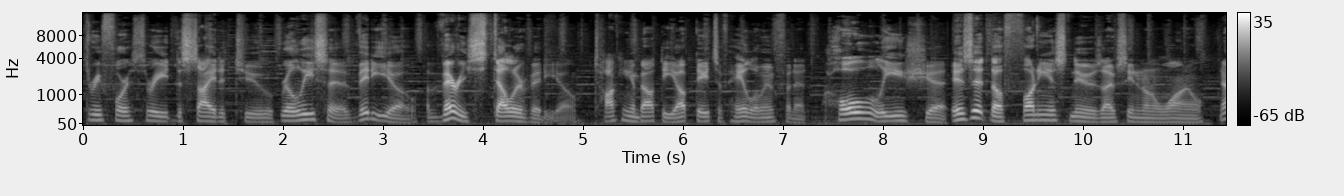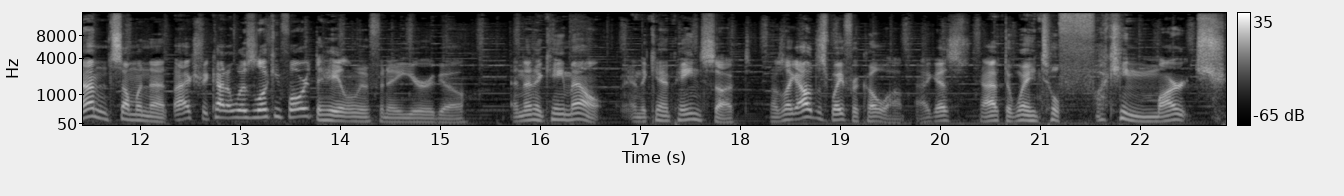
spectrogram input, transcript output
343 decided to release a video, a very stellar video, talking about the updates of Halo Infinite. Holy shit. Is it the funniest news I've seen in a while? Now, I'm someone that actually kind of was looking forward to Halo Infinite a year ago. And then it came out, and the campaign sucked. I was like, I'll just wait for co-op. I guess I have to wait until fucking March.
